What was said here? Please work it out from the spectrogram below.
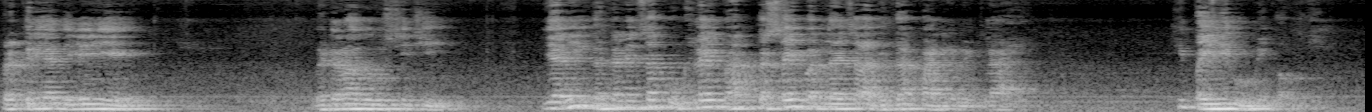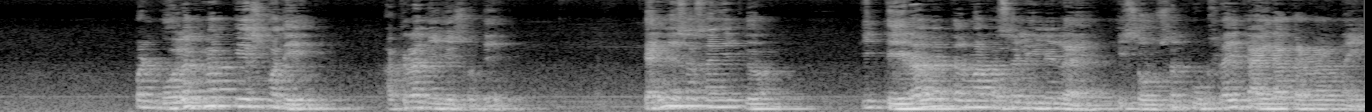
प्रक्रिया दिलेली आहे घटना दुरुस्तीची यांनी घटनेचा कुठलाही भाग कसाही बदलायचा अधिकार पार्लमेंटला आहे. ही पहिली भूमिका पण गोलकनाथ केसमध्ये अकरा जजेस होते. त्यांनी असं सांगितलं की तेराव्या कलमात असं लिहिलेलं आहे की संसद कुठलाही कायदा करणार नाही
